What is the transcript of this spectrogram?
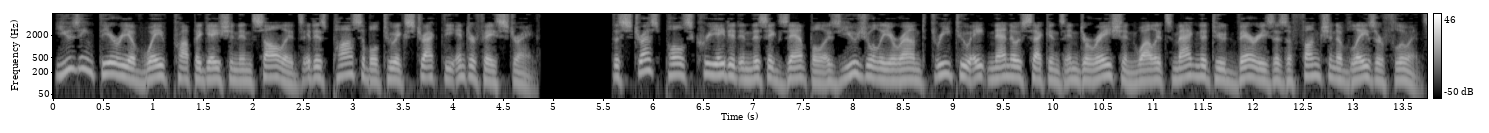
Using theory of wave propagation in solids it is possible to extract the interface strength. The stress pulse created in this example is usually around 3 to 8 nanoseconds in duration while its magnitude varies as a function of laser fluence.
